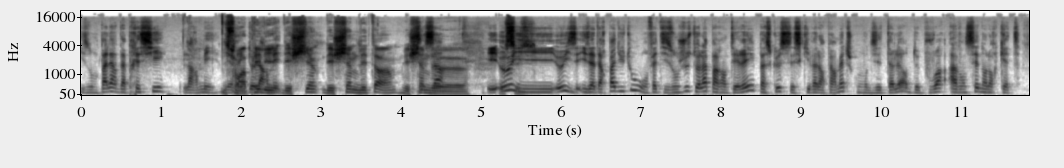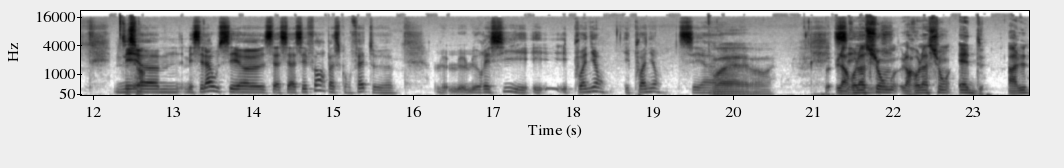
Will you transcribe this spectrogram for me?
Ils n'ont pas l'air d'apprécier l'armée. Ils sont appelés des, chiens, des chiens de l'État, hein. les chiens de. Et eux, ils, eux ils, adhèrent pas du tout. En fait, ils sont juste là par intérêt parce que c'est ce qui va leur permettre, comme on disait tout à l'heure, de pouvoir avancer dans leur quête. Mais euh, mais c'est là où c'est euh, assez, assez, fort parce qu'en fait, euh, le, le, récit est, est, poignant, est poignant. C'est. ouais, ouais, ouais. La relation, la relation aide Al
